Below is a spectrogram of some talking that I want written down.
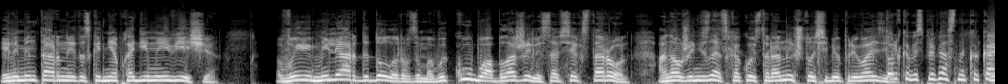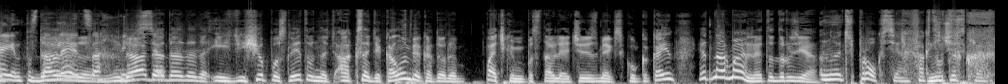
элементарные, так сказать, необходимые вещи. Вы миллиарды долларов зама, вы Кубу обложили со всех сторон. Она уже не знает, с какой стороны что себе привозить. Только беспрепятственно кокаин поставляется. Да, да, да, да, да, да. И еще после этого, а, кстати, Колумбия, которая пачками поставляет через Мексику кокаин, это нормально, это друзья. Ну, это же прокси, фактически. Ну, так,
